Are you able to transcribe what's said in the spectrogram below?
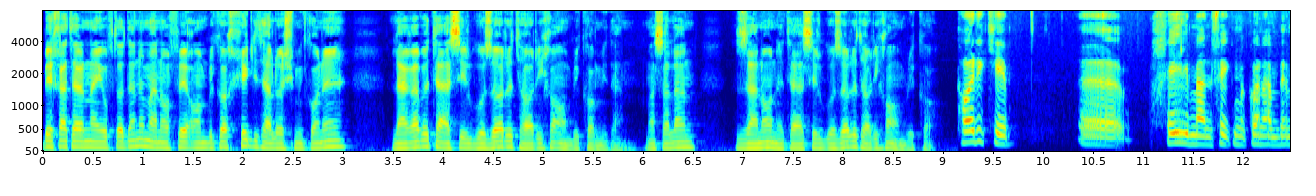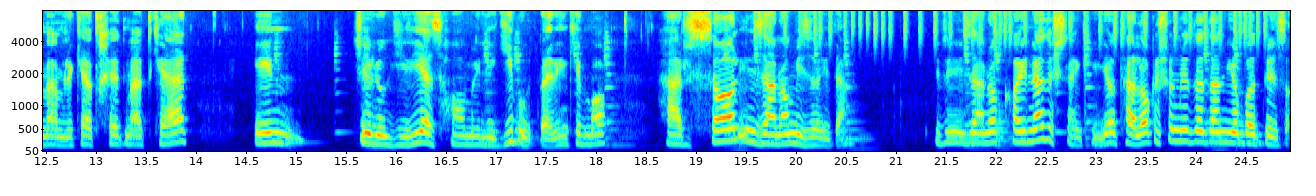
به خطر نیفتادن منافع آمریکا خیلی تلاش می‌کنه لقب تاثیرگذار تاریخ آمریکا میدن. مثلا زنان تاثیرگذار تاریخ آمریکا. کاری که خیلی من فکر می‌کنم به مملکت خدمت کرد این جلوگیری از حاملگی بود برای اینکه ما هر سال این زنا میزاییدن. می‌دونی زنا کاری نداشتن که یا طلاقشون می‌دادن یا باید بزن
